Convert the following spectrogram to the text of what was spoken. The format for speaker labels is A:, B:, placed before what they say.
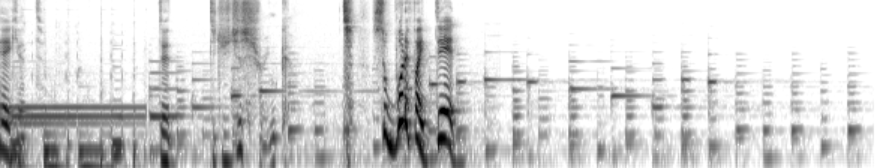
A: take it. Did did you just shrink? So what if I did?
